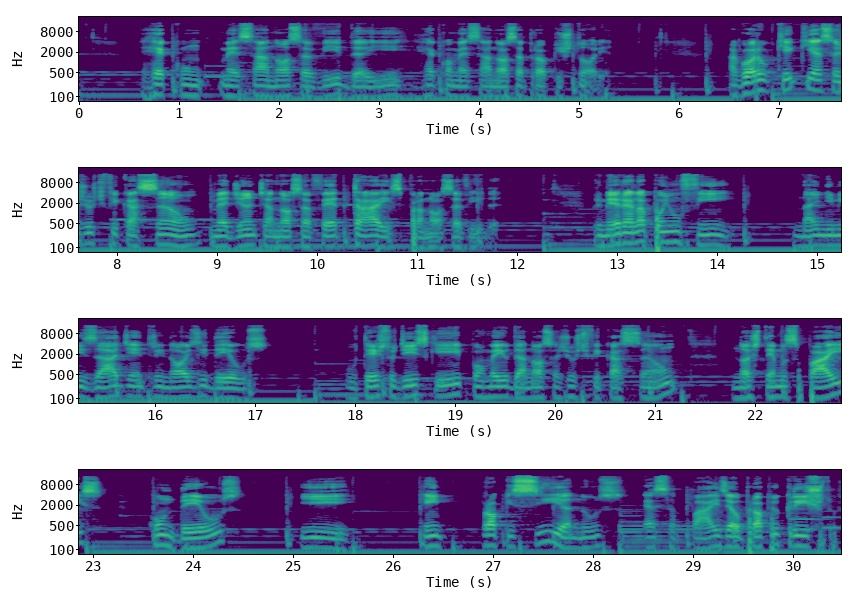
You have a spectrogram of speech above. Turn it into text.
recomeçar a nossa vida e recomeçar a nossa própria história. Agora, o que que essa justificação, mediante a nossa fé, traz para a nossa vida? Primeiro, ela põe um fim na inimizade entre nós e Deus. O texto diz que, por meio da nossa justificação, nós temos paz com Deus e quem propicia-nos essa paz é o próprio Cristo.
